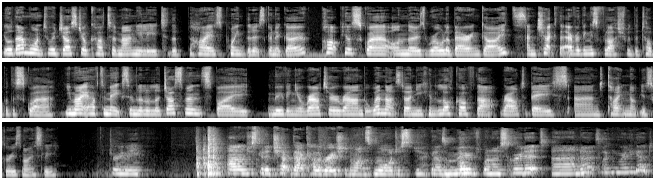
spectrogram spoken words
You'll then want to adjust your cutter manually to the highest point that it's going to go. Pop your square on those roller bearing guides and check that everything is flush with the top of the square. You might have to make some little adjustments by moving your router around, but when that's done, you can lock off that router base and tighten up your screws nicely. Dreamy. And I'm just going to check that calibration once more, just to check it hasn't moved when I screwed it, and no, it's looking really good.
